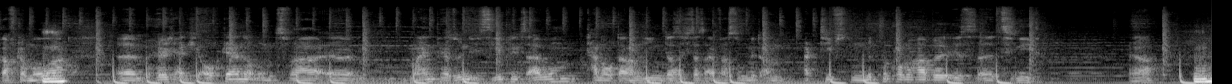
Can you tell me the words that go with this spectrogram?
Raff Kamora ähm, höre ich eigentlich auch gerne und zwar ähm, mein persönliches Lieblingsalbum, kann auch daran liegen, dass ich das einfach so mit am aktivsten mitbekommen habe, ist äh, Zenit. Ja. Mhm.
